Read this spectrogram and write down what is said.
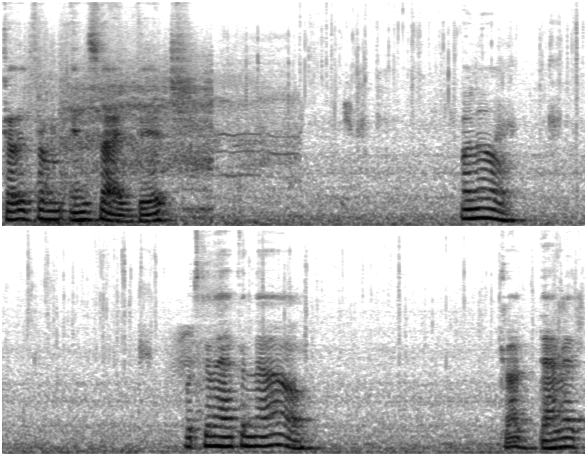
Cut it from inside, bitch. Oh no. What's gonna happen now? God damn it.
